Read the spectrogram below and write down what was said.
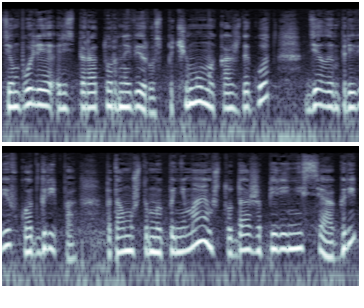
тем более респираторный вирус. Почему мы каждый год делаем прививку от гриппа, потому что мы понимаем, что даже перенеся грипп,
